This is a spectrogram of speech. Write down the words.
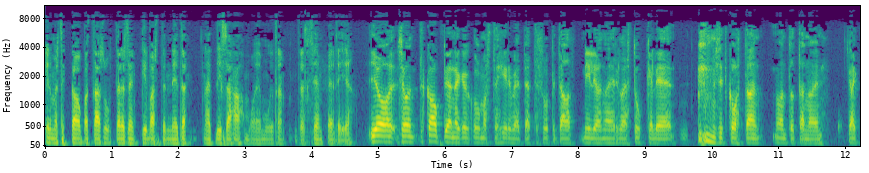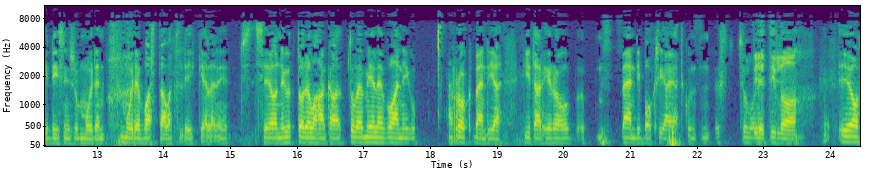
ilmeisesti kaupataan suhteellisen kivasti niitä näitä lisähahmoja ja muita sen peliin. Ja... Joo, se on kauppiaan näkökulmasta hirveetä, että sulla pitää olla miljoona erilaista tukkelia ja sitten kohtaan on tota noin, kaikki Disney sun muiden, muiden vastaavat liikkeellä, niin se on niinku todella hankala. Tulee mieleen vaan niinku Rock Band ja Guitar Hero bandiboksiajat, kun sulla Vie oli, tilaa. Joo,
